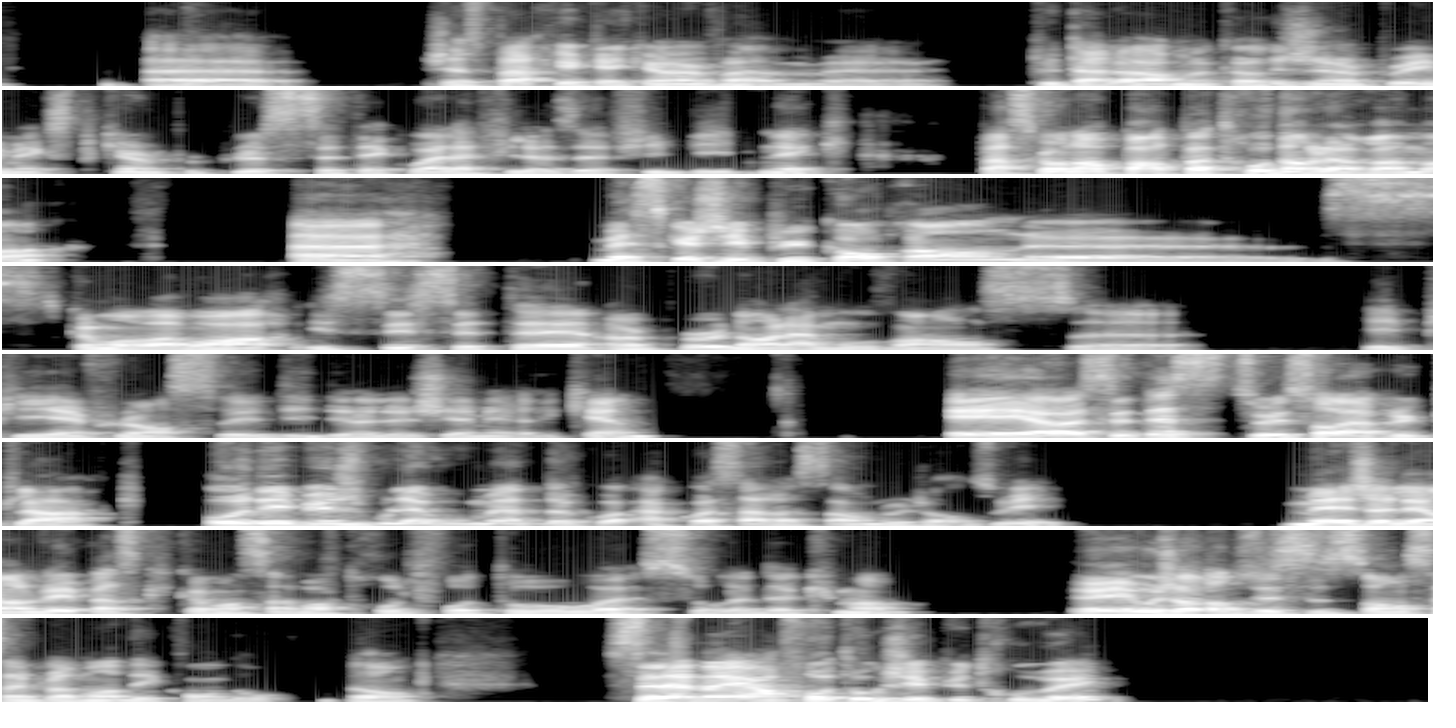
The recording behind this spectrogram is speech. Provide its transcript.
J'espère que quelqu'un va me tout à l'heure me corriger un peu et m'expliquer un peu plus c'était quoi la philosophie beatnik, parce qu'on n'en parle pas trop dans le roman. Euh, mais ce que j'ai pu comprendre, euh, comme on va voir ici, c'était un peu dans la mouvance euh, et puis influencée d'idéologie américaine. Et c'était situé sur la rue Clark. Au début, je voulais vous mettre de quoi, à quoi ça ressemble aujourd'hui, mais je l'ai enlevé parce qu'il commençait à avoir trop de photos sur le document. Et aujourd'hui, ce sont simplement des condos. Donc, c'est la meilleure photo que j'ai pu trouver.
